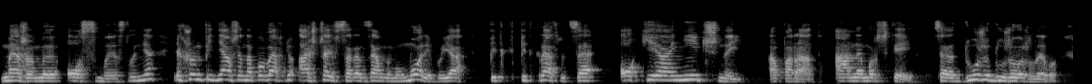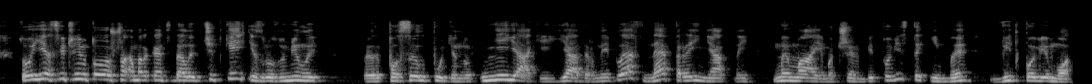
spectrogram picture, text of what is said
межами осмислення. Якщо він піднявся на поверхню, а ще й в Середземному морі, бо я під, підкреслю, це океанічний апарат, а не морський. Це дуже дуже важливо. То є свідченням того, що американці дали чіткий і зрозумілий посил Путіну. Ніякий ядерний блеф неприйнятний. Ми маємо чим відповісти, і ми відповімо.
